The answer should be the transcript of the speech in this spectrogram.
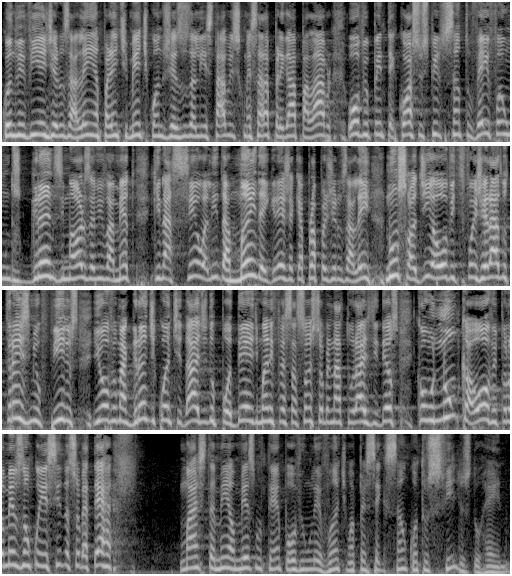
quando vivia em Jerusalém, aparentemente, quando Jesus ali estava, eles começaram a pregar a palavra, houve o Pentecostes, o Espírito Santo veio, foi um dos grandes e maiores avivamentos que nasceu ali da mãe da igreja, que é a própria Jerusalém. Num só dia houve, foi gerado 3 mil filhos e houve uma grande quantidade do poder de manifestações sobrenaturais de Deus, como nunca houve, pelo menos não conhecida sobre a terra. Mas também, ao mesmo tempo, houve um levante, uma perseguição contra os filhos do reino.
